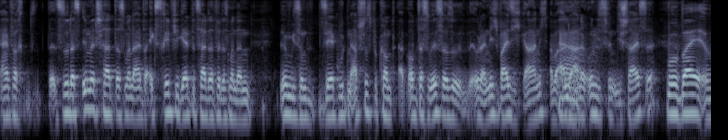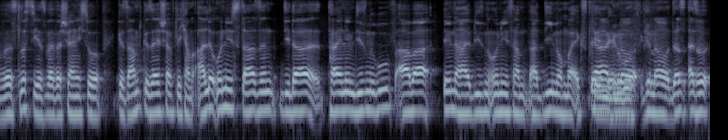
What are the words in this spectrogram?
einfach so das Image hat, dass man da einfach extrem viel Geld bezahlt dafür, dass man dann irgendwie so einen sehr guten Abschluss bekommt. Ob das so ist oder, so, oder nicht, weiß ich gar nicht. Aber ja. alle anderen Unis finden die scheiße. Wobei, was lustig ist, weil wahrscheinlich so gesamtgesellschaftlich haben alle Unis da sind, die da teilnehmen, diesen Ruf, aber innerhalb diesen Unis haben, hat die nochmal extrem ja, den genau, Ruf. genau. Das, also,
